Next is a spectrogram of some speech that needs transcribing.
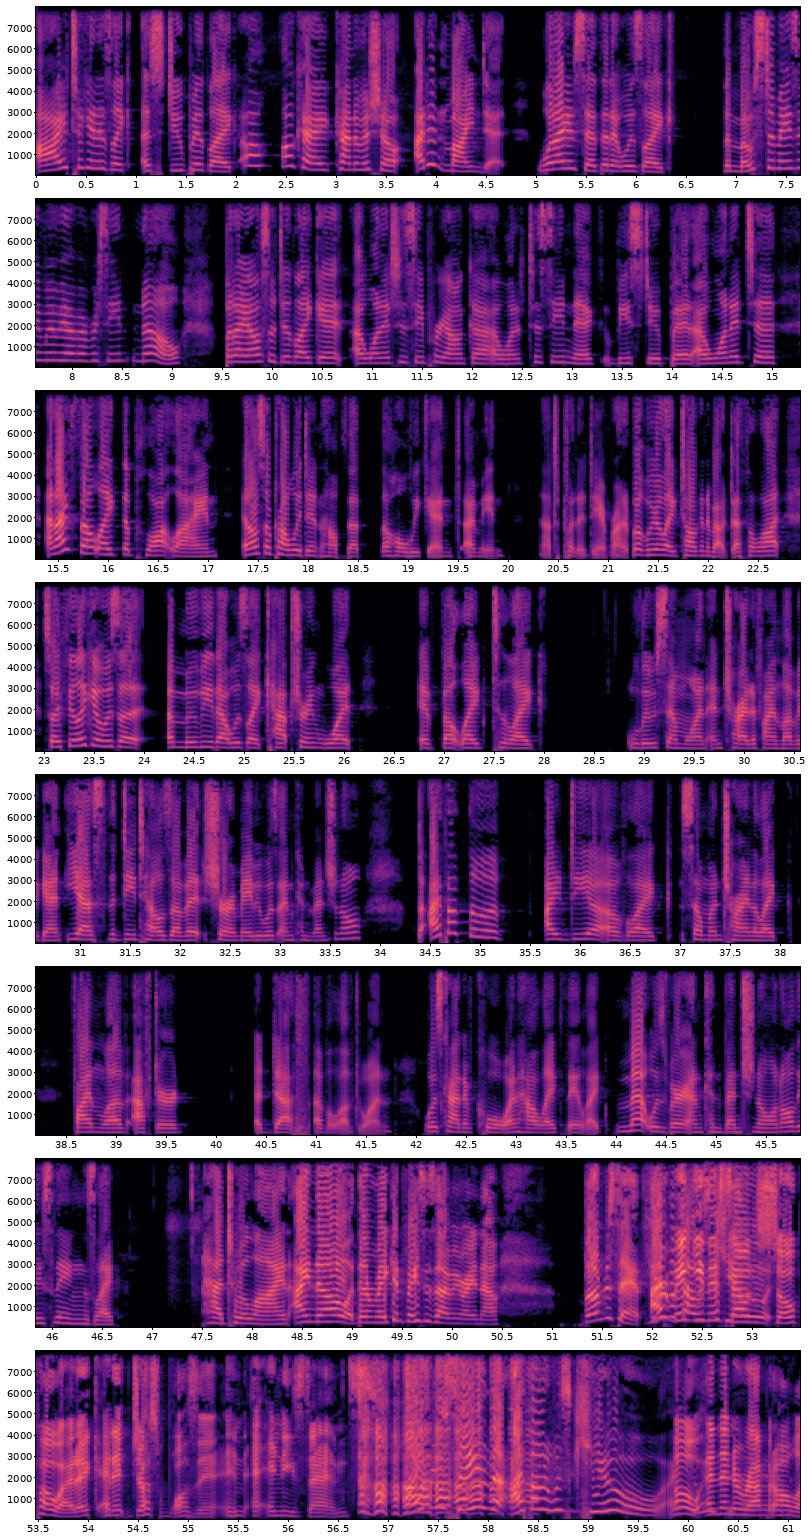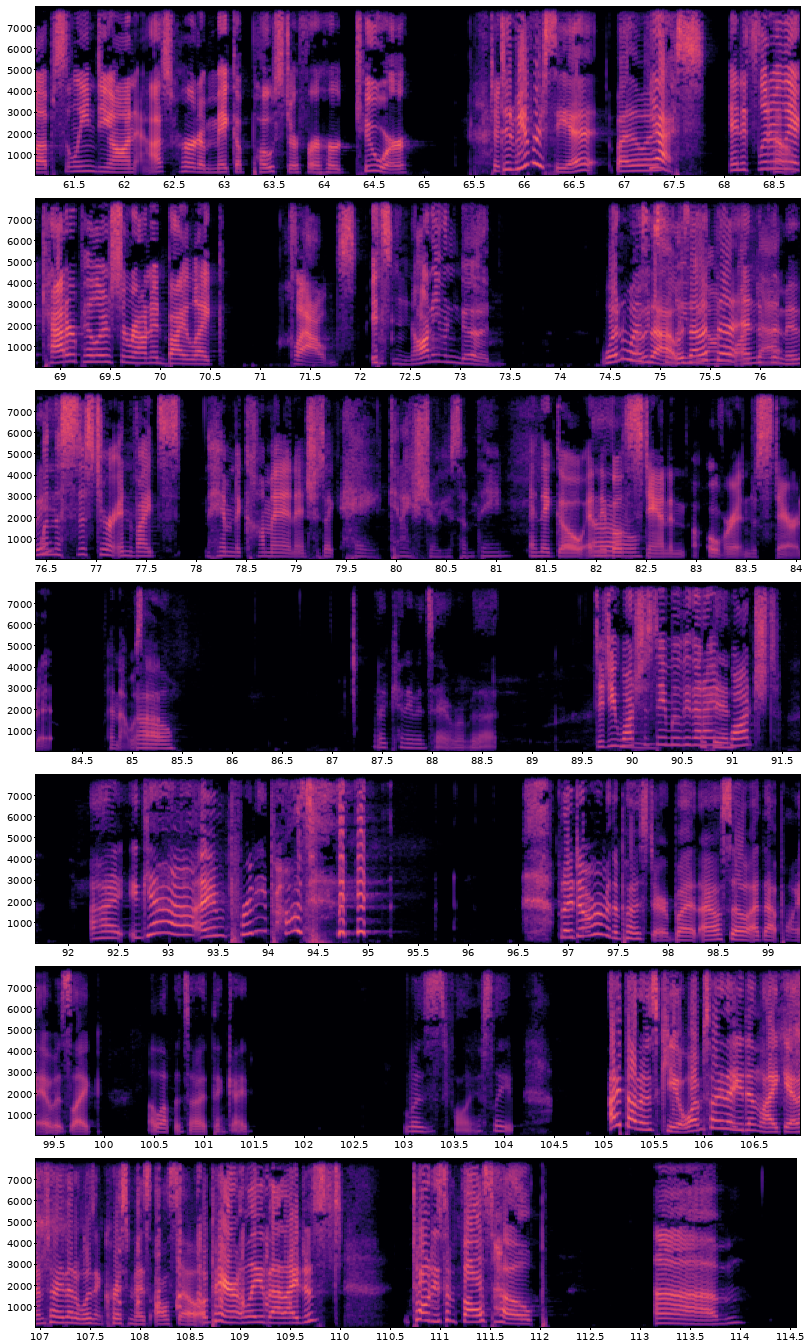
I took it as like a stupid, like, oh, okay, kind of a show. I didn't mind it. Would I have said that it was like the most amazing movie I've ever seen? No. But I also did like it. I wanted to see Priyanka. I wanted to see Nick be stupid. I wanted to, and I felt like the plot line, it also probably didn't help that the whole weekend, I mean, not to put a damper on it, but we were like talking about death a lot. So I feel like it was a, a movie that was like capturing what it felt like to like lose someone and try to find love again. Yes, the details of it, sure, maybe was unconventional, but I thought the idea of like someone trying to like find love after a death of a loved one was kind of cool and how like they like met was very unconventional and all these things like had to align. I know they're making faces at me right now. But I'm just saying, I You're thought making this cute. sound so poetic, and it just wasn't in any sense. I'm just saying that I thought it was cute. I oh, really and then to wrap it all up, Celine Dion asked her to make a poster for her tour. To- Did we ever see it? By the way, Yes. And it's literally Oh. a caterpillar surrounded by like clouds. It's not even good. When was would that? Was Celine that at the want end of the movie? When the sister invites him to come in and she's like, "Hey, can I show you something?" And they go and they Oh. both stand and over it and just stare at it. And that was that. oh, I can't even say I remember that. Did you watch the Hmm. same movie that I I, watched? I yeah, I'm pretty positive. but I don't remember the poster. But I also at that point it was like eleven, so I think I was falling asleep. I thought it was cute. Well, I'm sorry that you didn't like it. I'm sorry that it wasn't Christmas. Also, apparently that I just told you some false hope. Um.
